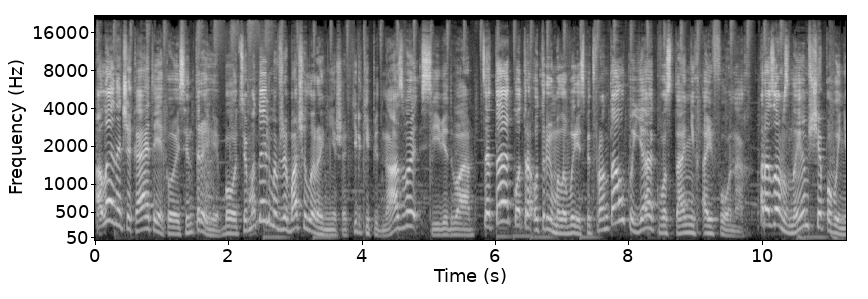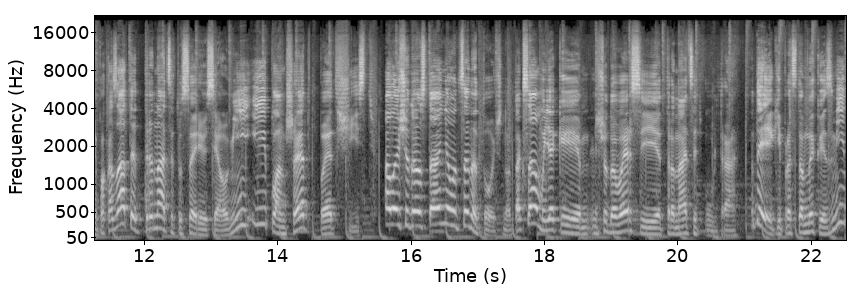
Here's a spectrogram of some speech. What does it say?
Але не чекайте якоїсь інтриги, бо цю модель ми вже бачили раніше, тільки під назвою CV2. Це та, котра отримала виріз під фронталку, як в останніх айфонах. Разом з ним ще повинні показати 13-ту серію Xiaomi і планшет Pad 6. Але щодо останнього це не точно, так само як і щодо версії 13 Ultra. Деякі представники ЗМІ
